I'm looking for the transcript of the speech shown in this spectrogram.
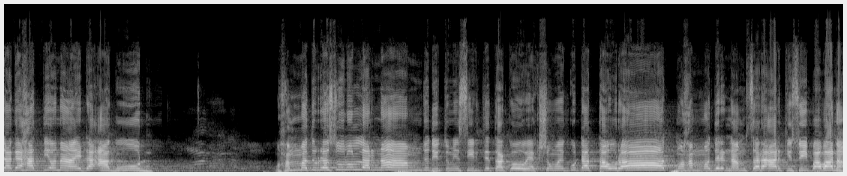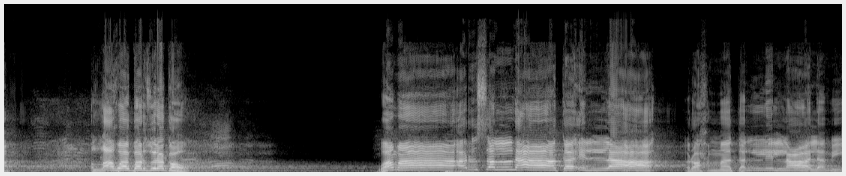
জায়গায় হাত দিও না, এটা আগুন। মোহাম্মদুর রসুল্লাহর নাম, যদি তুমি সিরতে থাকো এক সময় গোটা তাওরাত মোহাম্মদের নাম ছাড়া আর কিছুই পাবা না। আল্লাহু আকবার জোরা কও। আরসালনাকা ইল্লা রাহমাতাল লিল আলামিন।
